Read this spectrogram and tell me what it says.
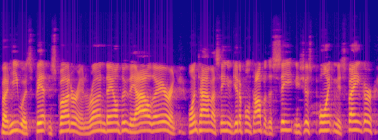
But he would spit and sputter and run down through the aisle there. And one time I seen him get up on top of the seat and he's just pointing his finger.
